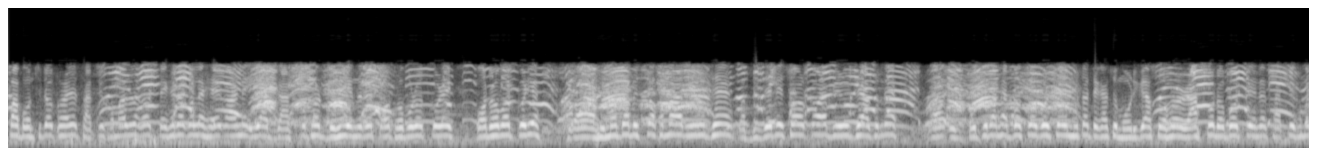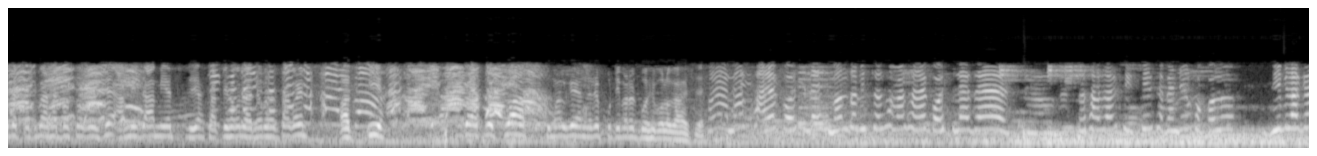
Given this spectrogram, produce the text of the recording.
পৰা বঞ্চিত কৰা হৈছে ছাত্ৰী সমাজৰ আগত তেখেতসকলে সেইকাৰণে ইয়াত ৰাজপথত বহি এনেদৰে পথ অৱৰোধ কৰি পথ অৱৰোধ কৰি হিমন্ত বিশ্ব শৰ্মাৰ বিৰুদ্ধে বিজেপি চৰকাৰৰ বিৰুদ্ধে আচলতে প্ৰতিবাদ সাব্যস্ত কৰিছে। এই মুহূৰ্তত দেখাইছো মৰিগাঁও চহৰৰ ৰাজপথ অৱৰোধ কৰি এনেদৰে ছাত্ৰী সমাজে প্ৰতিবাদ সাব্যস্ত কৰিছে। আমি যাম ইয়াত ছাত্ৰীসকলে জানিব চেষ্টা কৰিম। কি কোৱা তোমালোকে এনেদৰে প্ৰতিবাদত বহিব লগা হৈছে। হিমন্ত বিশ্ব শৰ্মা ছাৰে কৈছিলে যে টু থাউজেণ্ড ছিক্সটিন ছেভেণ্টিন সকলো যিবিলাকে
